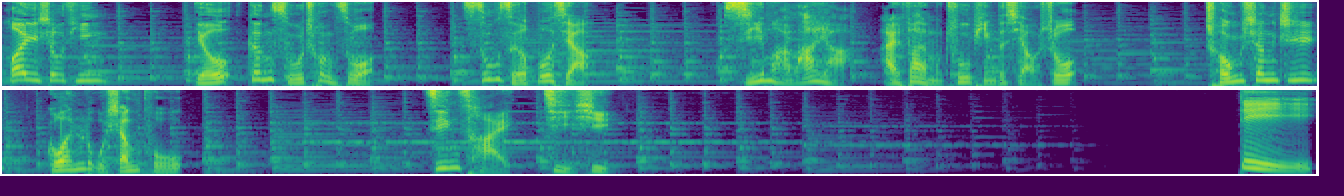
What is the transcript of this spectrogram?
欢迎收听由耕俗创作、苏泽播讲、喜马拉雅 FM 出品的小说《重生之官路商途》，精彩继续。第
